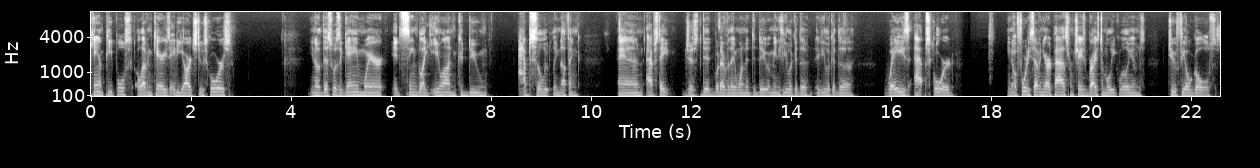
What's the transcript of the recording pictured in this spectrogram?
Cam Peoples, 11 carries, 80 yards, two scores. You know, this was a game where it seemed like Elon could do absolutely nothing, and App State just did whatever they wanted to do. I mean, if you look at the if you look at the ways App scored, you know, 47 yard pass from Chase Brice to Malik Williams, two field goals,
